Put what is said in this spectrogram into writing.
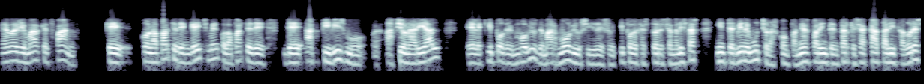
Emerging Market Fund, que con la parte de engagement, con la parte de, de activismo accionarial, el equipo de Mobius, de Mark Mobius y de su equipo de gestores y analistas, interviene mucho las compañías para intentar que sean catalizadores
